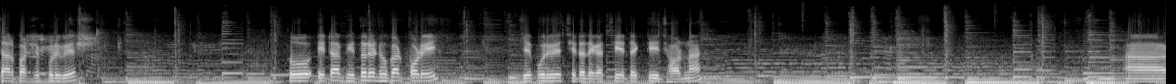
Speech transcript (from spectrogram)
চারপাশের পরিবেশ। তো এটা ভেতরে ঢোকার পরেই যে পরিবেশ সেটা দেখাচ্ছি, এটা একটি ঝর্ণা। আর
